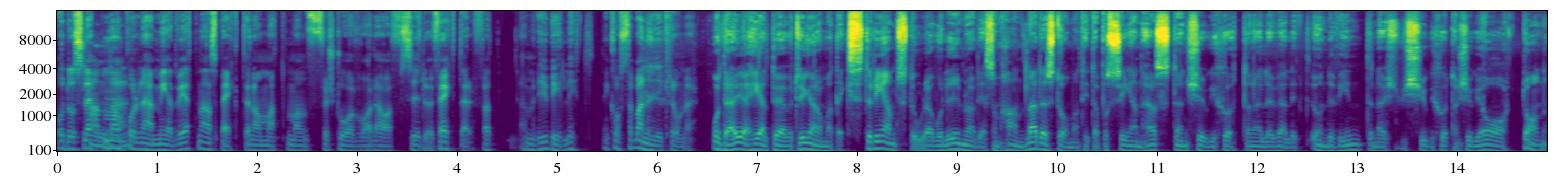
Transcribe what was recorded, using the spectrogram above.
Och då släpper handlar. man på den här medvetna aspekten om att man förstår vad det har för sidoeffekter. För att ja, men det är ju billigt. Det kostar bara 9 kronor. Och där är jag helt övertygad om att extremt stora volymer av det som handlades då, om man tittar på senhösten 2017 eller väldigt under vintern 2017-2018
